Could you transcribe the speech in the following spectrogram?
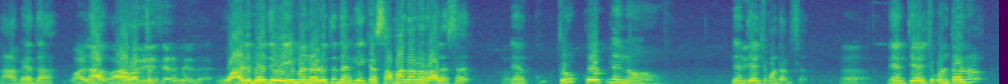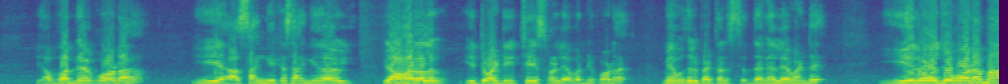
నా మీద వాళ్ళ మీద వేయమని అడిగితే దానికి ఇంకా సమాధానం రాలేదు సార్. నేను త్రూ కోర్టు నేను నేను తేల్చుకుంటాను సార్. నేను తేల్చుకుంటాను. ఎవరిని కూడా ఈ అసాంఘిక సాంఘిక వ్యవహారాలు ఇటువంటి చేసిన వాళ్ళు ఎవరిని కూడా మేము వదిలిపెట్టడానికి సిద్ధంగా లేవండి. ఈ రోజు కూడా మా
